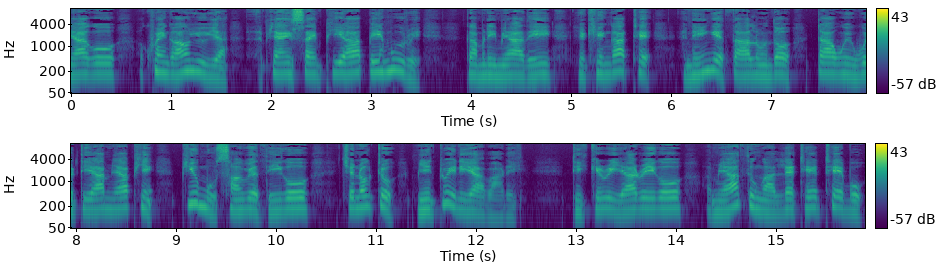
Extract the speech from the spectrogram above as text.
ညာကိုအခွင့်ကောင်းယူရန်အပြိုင်ဆိုင်ဖိအားပေးမှုတွေကမ္ပဏီများသည်ရခင်ကထက် အနည်းငယ်သာလွန်သော တာဝန်ဝတ္တရားများဖြင့်ပြုမှုဆောင်ရွက်သည်ကို ကျွန်ုပ်တို့မြင်တွေ့နေရပါတယ်။ဒီကိရိယာတွေကို အများသူငါလက်ထဲထည့်ဖို့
